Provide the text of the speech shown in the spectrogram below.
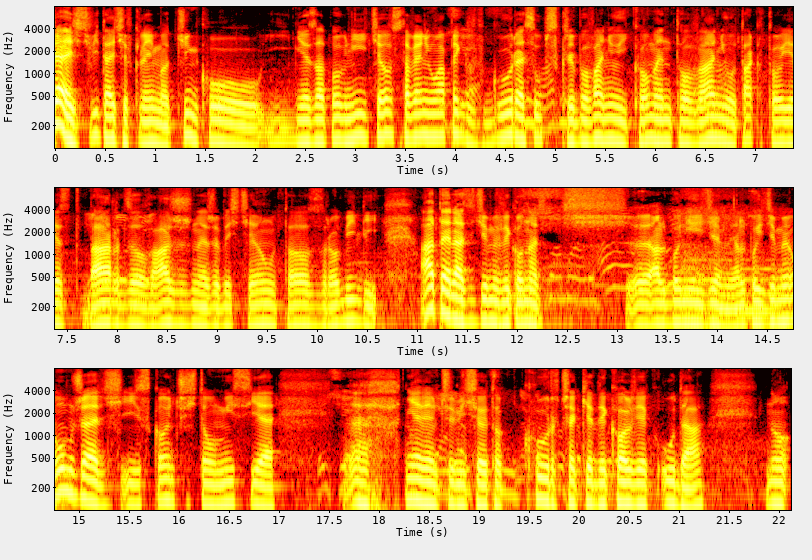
Cześć, witajcie w kolejnym odcinku i nie zapomnijcie o wstawianiu łapek w górę, subskrybowaniu i komentowaniu. Tak, to jest bardzo ważne, żebyście to zrobili. A teraz idziemy wykonać, e, albo nie idziemy, albo idziemy umrzeć i skończyć tą misję. Ech, nie wiem, czy mi się to kurczę kiedykolwiek uda. No,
